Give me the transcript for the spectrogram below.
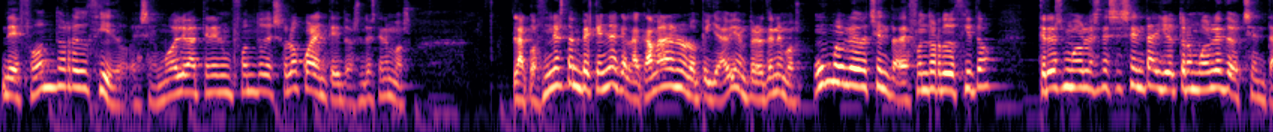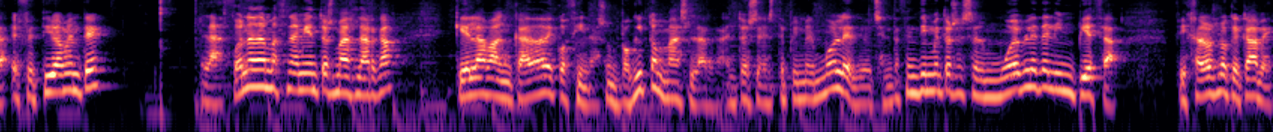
de fondo reducido. Ese mueble va a tener un fondo de solo 42. Entonces tenemos... La cocina es tan pequeña que la cámara no lo pilla bien, pero tenemos un mueble de 80 de fondo reducido, tres muebles de 60 y otro mueble de 80. Efectivamente, La zona de almacenamiento es más larga que la bancada de cocina, es un poquito más larga. Entonces en este primer mueble de 80 centímetros es el mueble de limpieza. Fijaros lo que cabe.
